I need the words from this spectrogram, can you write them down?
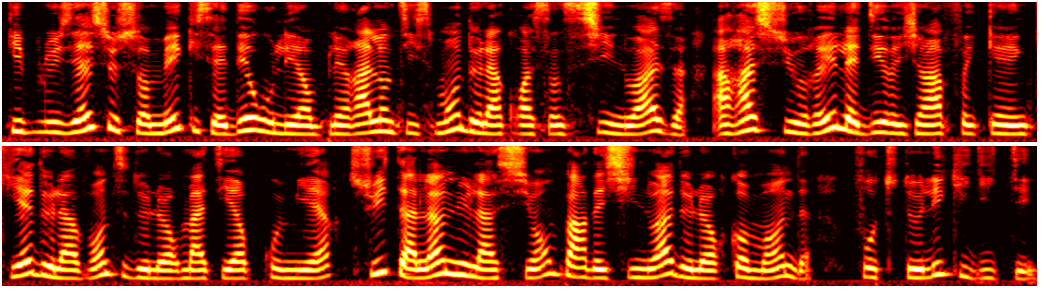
Qui plus est, ce sommet qui s'est déroulé en plein ralentissement de la croissance chinoise a rassuré les dirigeants africains inquiets de la vente de leurs matières premières suite à l'annulation par des Chinois de leurs commandes, faute de liquidité.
